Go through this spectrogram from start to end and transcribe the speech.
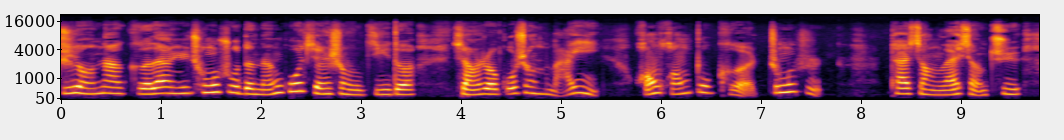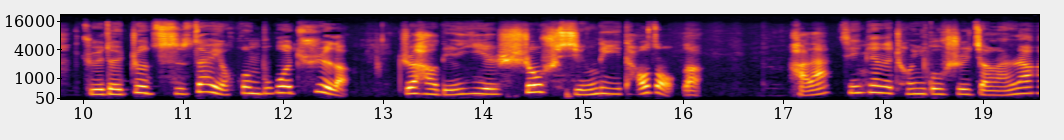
只有那个滥竽充数的南郭先生急得像热锅上的蚂蚁，惶惶不可终日。他想来想去，觉得这次再也混不过去了。只好连夜收拾行李逃走了。好啦，今天的成语故事讲完了，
